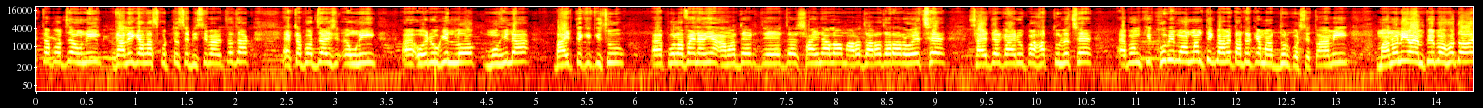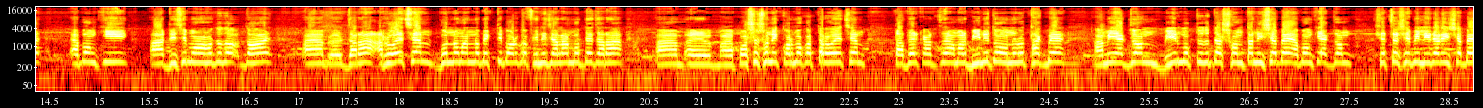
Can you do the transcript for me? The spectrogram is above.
একটা পর্যায়ে উনি গালি গালাজ করতেছে বিসি বাড়িতে। যাক, একটা পর্যায়ে উনি ওই রুগীর লোক, মহিলা, বাইরে থেকে কিছু পোলাপাইন আনিয়ে আমাদের যে যে শাইন আলম আরও যারা যারা রয়েছে, সাইদের গায়ের উপর হাত তুলেছে এবং কি খুবই মর্মান্তিকভাবে তাদেরকে মারধর করছে। তো আমি মাননীয় এমপি মহোদয় এবং কি ডিসি মহোদয় যারা রয়েছেন, গণ্যমান্য ব্যক্তিবর্গ ফেনী জেলার মধ্যে যারা প্রশাসনিক কর্মকর্তা রয়েছেন তাদের কাছে আমার বিনীত অনুরোধ থাকবে। আমি একজন বীর মুক্তিযোদ্ধার সন্তান হিসেবে এবং কি একজন স্বেচ্ছাসেবী লিডার হিসেবে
